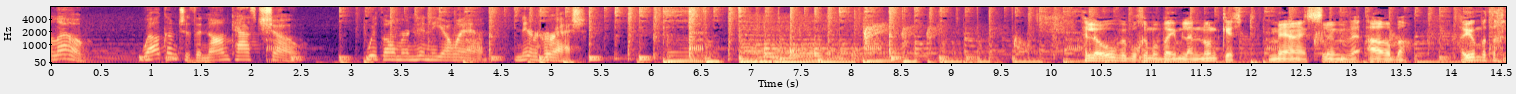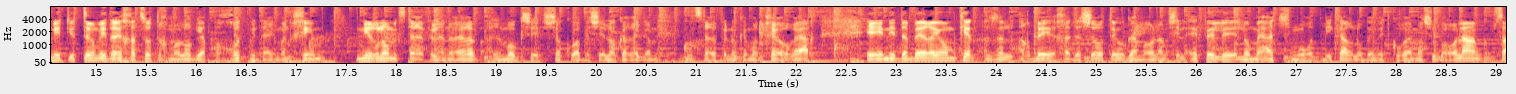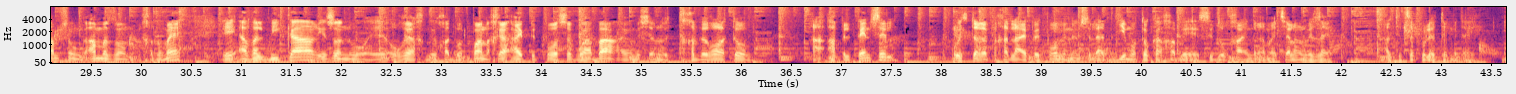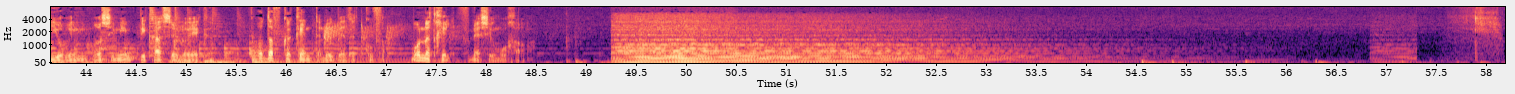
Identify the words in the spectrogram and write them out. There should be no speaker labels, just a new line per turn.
Hello. Welcome to the Noncast Show with Omer Ninio and Nir Haresh.
הלו וברוכים הבאים לנונקאסט 124. היום בתכנית יותר מדי חצות טכנולוגיה, פחות מדי מנחים. ניר לא מצטרף אלינו הערב, אלמוג ששקוע בשלו כרגע מצטרף אלינו כמנחה אורח. אה, נדבר היום, כן, אז על הרבה חדשות, אה, או גם מהעולם של אפל, אה, לא מעט שמועות, בעיקר לא באמת קורה משהו בעולם, גם סמסונג, אמזון וכדומה, אבל בעיקר יש לנו אורח מיוחד באולפן, אחרי האייפד פרו שבוע הבא, היום יש לנו את חברו הטוב, האפל פנסל. הוא יצטרף אחד לאייפד פרו וננסה להדגים אותו ככה בסידור חי, נראה מה יצא לנו מזה. אל תצפו ליותר מדי איורים רשימים, פיקאסו לא יהיה כאן. או דווקא כן, תלוי באיזה תקופה. בואו נתחיל לפני שהוא מאוחר.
